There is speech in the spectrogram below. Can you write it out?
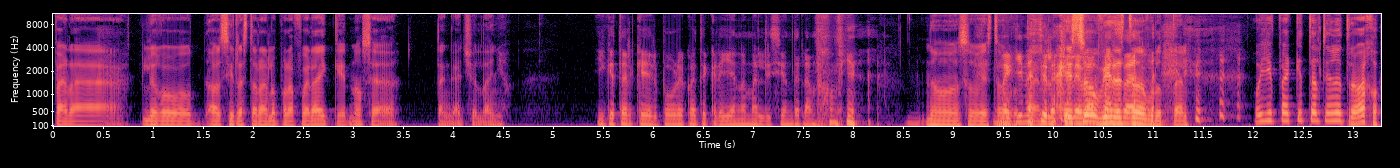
para luego así restaurarlo por afuera y que no sea tan gacho el daño. ¿Y qué tal que el pobre cuate creía en la maldición de la momia? No, eso hubiera estado Imagínate brutal. lo que le eso a hubiera pasar. estado brutal. Oye, ¿para qué tal tiene trabajo?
